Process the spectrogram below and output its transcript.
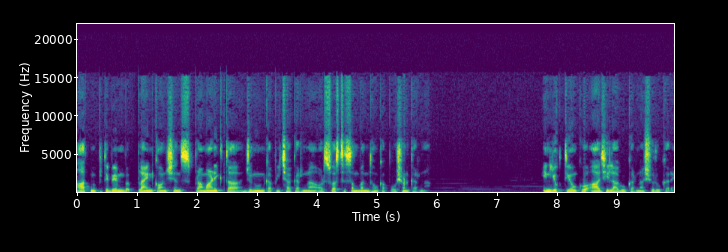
आत्म प्रतिबिंब प्लाइन कॉन्शियंस प्रामाणिकता, जुनून का पीछा करना और स्वस्थ संबंधों का पोषण करना। इन युक्तियों को आज ही लागू करना शुरू करें।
